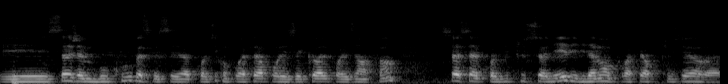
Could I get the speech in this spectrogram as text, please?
Et ça, j'aime beaucoup parce que c'est un produit qu'on pourrait faire pour les écoles, pour les enfants. Ça, c'est un produit plus solide. Évidemment, on pourrait faire plusieurs... Euh,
